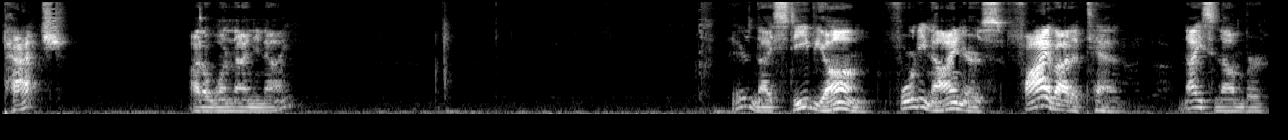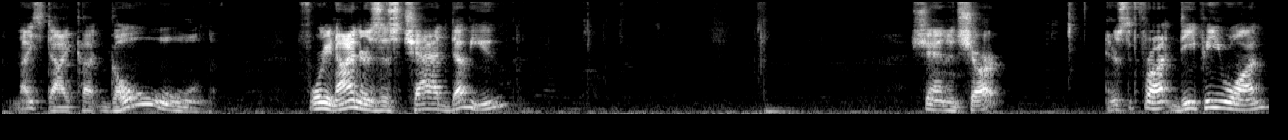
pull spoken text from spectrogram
Patch out of 199. There's nice. Steve Young, 49ers, 5 out of 10. Nice number. Nice die cut. Gold. 49ers is Chad W. Shannon Sharpe. Here's the front. DP1.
